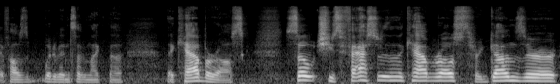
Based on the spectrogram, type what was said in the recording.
if I was would have been something like the the Khabarovsk. So she's faster than the Khabarovsk. Her guns are.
